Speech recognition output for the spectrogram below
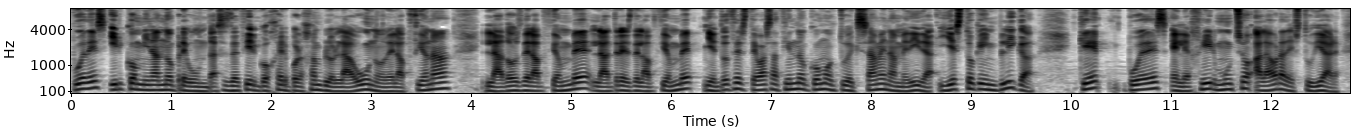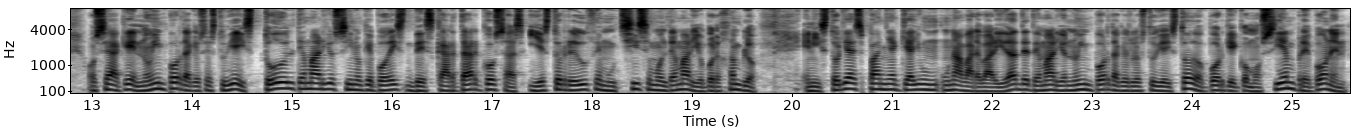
puedes ir combinando preguntas, es decir, coger, por ejemplo, la 1 de la opción A, la 2 de la opción B, la 3 de la opción B, y entonces te vas haciendo como tu examen a medida. ¿Y esto qué implica? Que puedes elegir mucho a la hora de estudiar. O sea que no importa que os estudiéis todo el temario, sino que podéis descartar cosas y esto reduce muchísimo el temario. Por ejemplo, en Historia de España que hay una barbaridad de temario, no importa que os lo estudiéis todo, porque como siempre ponen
